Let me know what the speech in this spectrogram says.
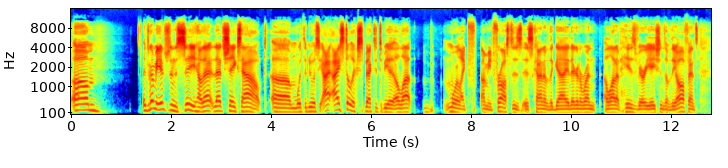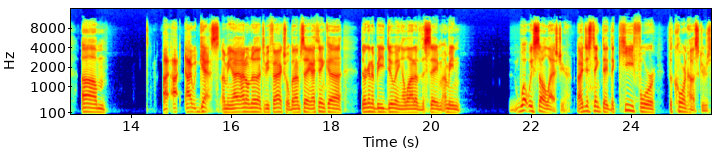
Um, it's going to be interesting to see how that that shakes out um, with the new OC. I, I still expect it to be a, a, lot more like I mean Frost is is kind of the guy. They're going to run a lot of his variations of the offense. Um, I, I, I would guess. I mean I, I don't know that to be factual, but I'm saying I think uh, they're going to be doing a lot of the same. I mean what we saw last year. I just think that the key for the Cornhuskers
